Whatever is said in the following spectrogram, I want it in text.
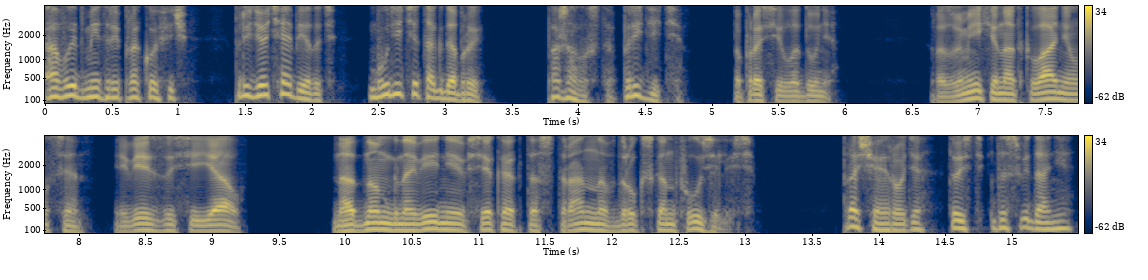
А вы, Дмитрий Прокофьевич, придете обедать. Будете так добры. Пожалуйста, придите», — попросила Дуня. Разумихин откланялся и весь засиял. На одно мгновение все как-то странно вдруг сконфузились. «Прощай, Родя, то есть до свидания.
